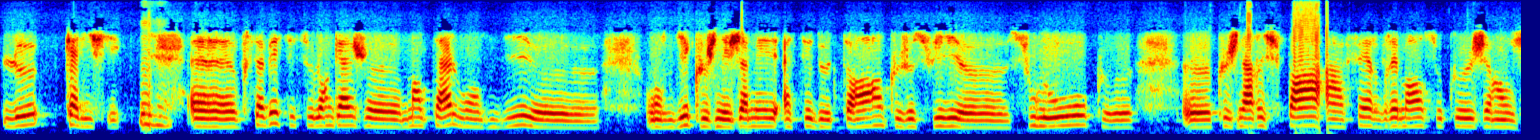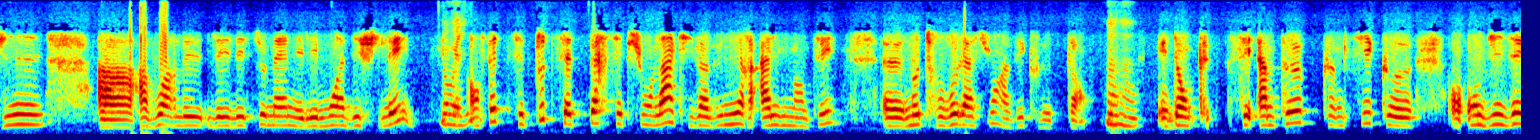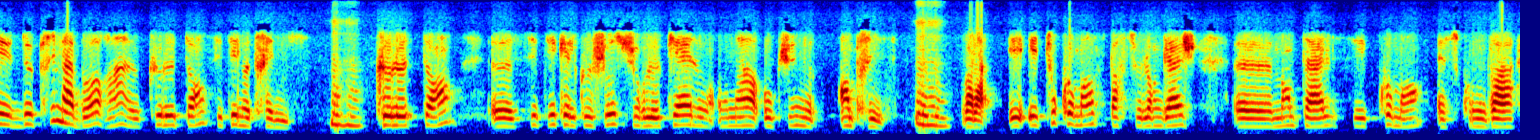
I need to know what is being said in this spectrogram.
le qualifié. Mhm. Euh, vous savez, c'est ce langage euh, mental où on se dit, euh, on se dit que je n'ai jamais assez de temps, que je suis euh, sous l'eau, que que je n'arrive pas à faire vraiment ce que j'ai envie, à, à voir les, les, les, semaines et les mois défiler. Oui. En fait, c'est toute cette perception-là qui va venir alimenter euh, notre relation avec le temps. Mhm. Et donc, c'est un peu comme si que on, disait de prime abord hein, que le temps c'était notre ennemi, mhm. que le temps euh, c'était quelque chose sur lequel on n'a aucune emprise. Mhm. Voilà. Et, et, tout commence par ce langage euh, mental. C'est comment est-ce qu'on va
